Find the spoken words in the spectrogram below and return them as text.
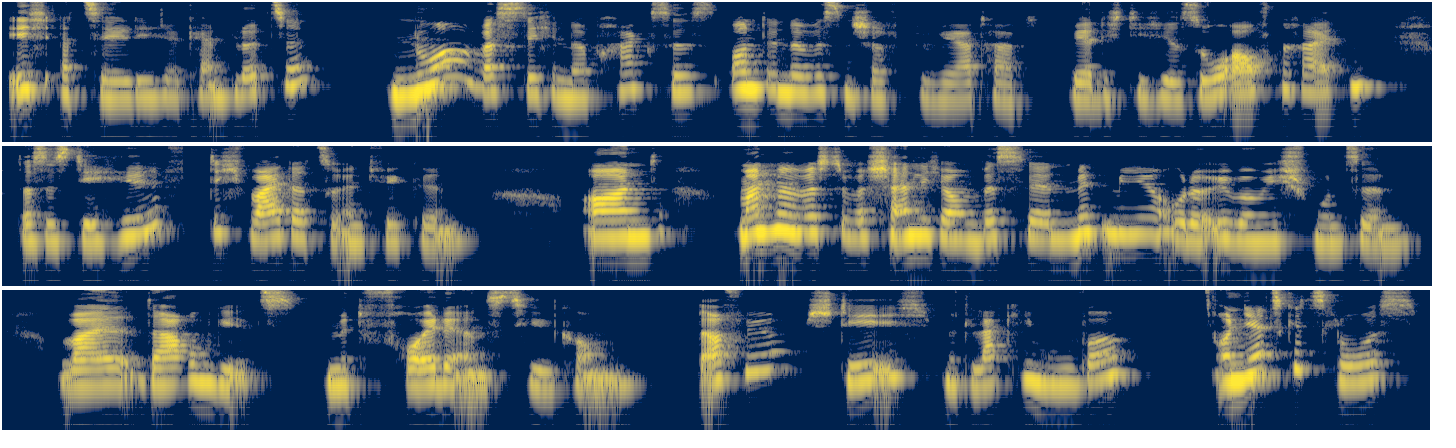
Ich erzähle dir hier kein Blödsinn. Nur was sich in der Praxis und in der Wissenschaft bewährt hat, werde ich dir hier so aufbereiten, dass es dir hilft, dich weiterzuentwickeln. Und manchmal wirst du wahrscheinlich auch ein bisschen mit mir oder über mich schmunzeln, weil darum geht's, mit Freude ans Ziel kommen. Dafür stehe ich mit Lucky Mover. Und jetzt geht's los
